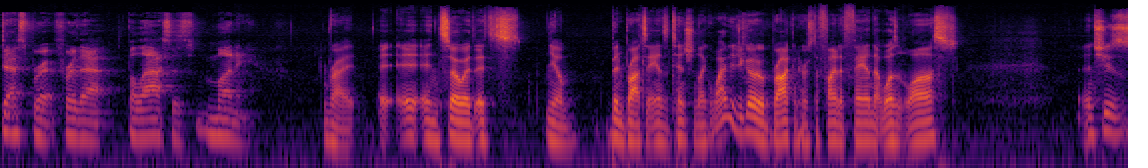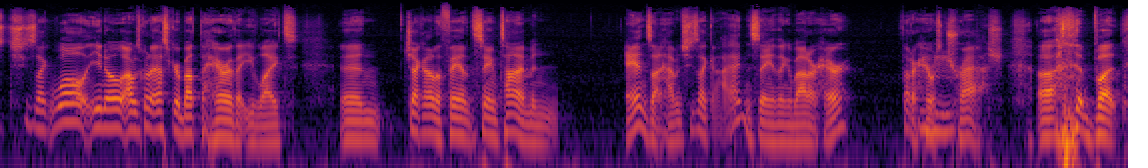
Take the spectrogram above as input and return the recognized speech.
desperate for that Bellasis money. right. And so it, it's you know been brought to Anne's attention. Like, why did you go to Brockenhurst to find a fan that wasn't lost? And she's she's like, well, you know, I was going to ask her about the hair that you liked, and check on the fan at the same time. And Anne's not having. She's like, I didn't say anything about her hair. I thought her hair was trash. Uh, but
